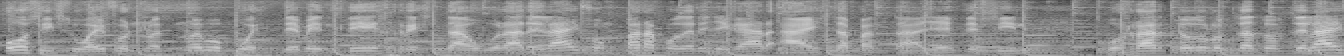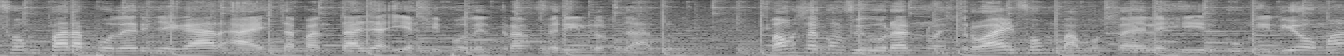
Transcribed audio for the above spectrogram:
o si su iPhone no es nuevo pues deben de restaurar el iPhone para poder llegar a esta pantalla. Es decir, borrar todos los datos del iPhone para poder llegar a esta pantalla y así poder transferir los datos. Vamos a configurar nuestro iPhone, vamos a elegir un idioma,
